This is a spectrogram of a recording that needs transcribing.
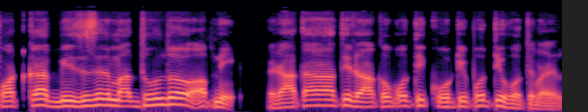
ফটকা বিজনেসের মাধ্যমে তো আপনি রাতারাতি লাখপতি কোটিপতি হতে পারেন।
